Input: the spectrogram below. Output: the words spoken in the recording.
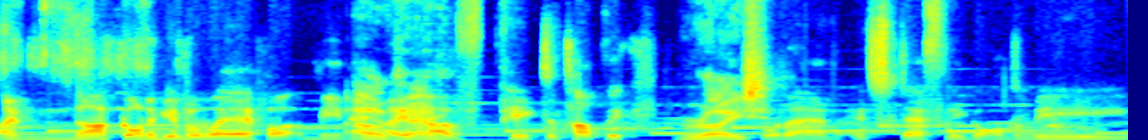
I'm not going to give away what I mean. I- Okay. I have picked a topic. Right. but um, it's definitely going to be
